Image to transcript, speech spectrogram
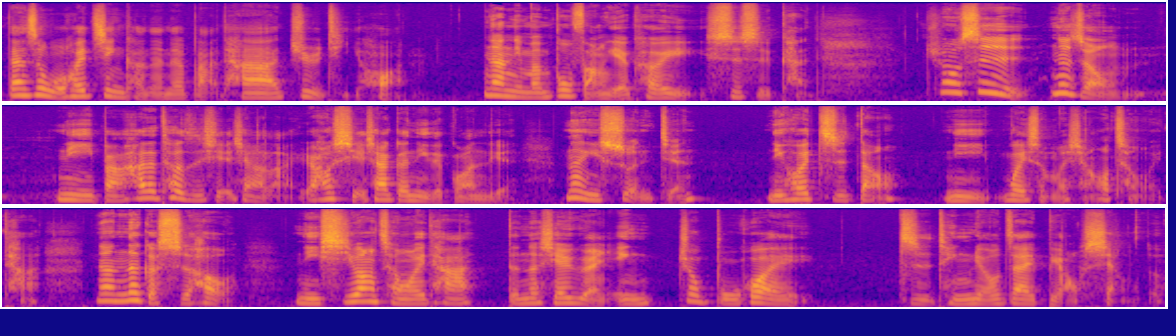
但是我会尽可能的把它具体化。那你们不妨也可以试试看，就是那种你把他的特质写下来，然后写下跟你的关联，那一瞬间你会知道你为什么想要成为他。那那个时候，你希望成为他的那些原因就不会只停留在表象了。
